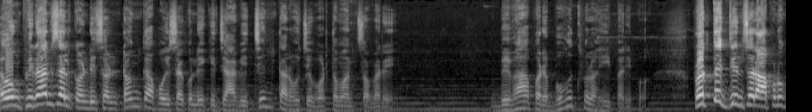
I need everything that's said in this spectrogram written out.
আৰু ফাইনান্সিয়াল কন্ডিশন টংকা পয়সা কো নেকি যা বি চিন্তা ৰহচে বৰ্তমান সময়ৰে বিবাহ পৰে বহুত হেই পৰিব প্ৰত্যেক দিনසර আপোনক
